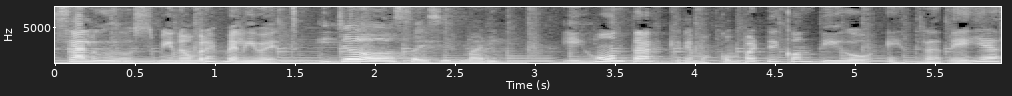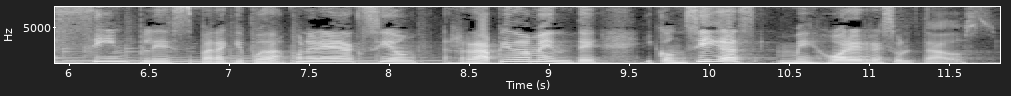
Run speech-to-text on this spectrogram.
Saludos, mi nombre es Melibet Y yo soy Sid Marie. y juntas queremos compartir contigo estrategias simples para que puedas poner en acción rápidamente y consigas mejores resultados.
